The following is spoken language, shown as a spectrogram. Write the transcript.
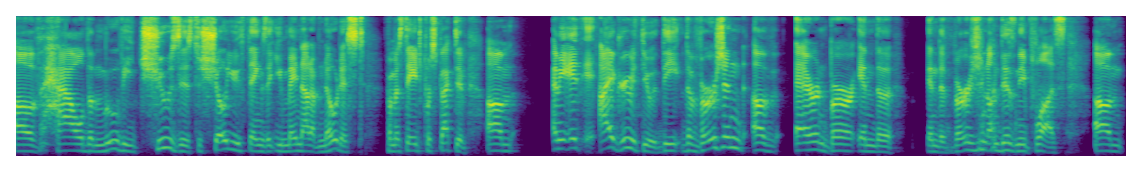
of how the movie chooses to show you things that you may not have noticed from a stage perspective. Um, I mean, it, it- I agree with you. the The version of Aaron Burr in the in the version on Disney Plus um,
